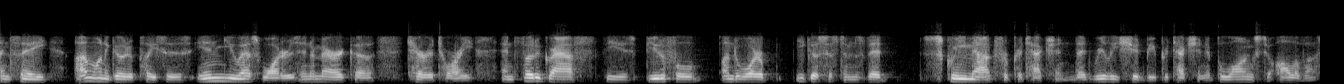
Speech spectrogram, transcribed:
and say, I want to go to places in U.S. waters, in America territory, and photograph these beautiful underwater ecosystems that scream out for protection, that really should be protection. It belongs to all of us.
